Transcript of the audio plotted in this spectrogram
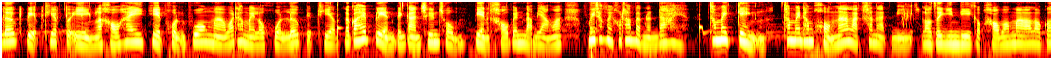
เลิกเปรียบเทียบตัวเอง แล้วเขาให้เหตุผลพ่วงมาว่าทำไมเราควรเลิกเปรียบเทียบ แล้วก็ให้เปลี่ยนเป็นการชื่นชม เปลี่ยนเขาเป็นแบบอย่างว่าเฮ้ยทำไมเขาทำแบบนั้นได้อะ ทำไมเก่งทำไมทำของน่ารักขนาดนี้ เราจะยินดีกับเขามากๆแล้วเราก็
